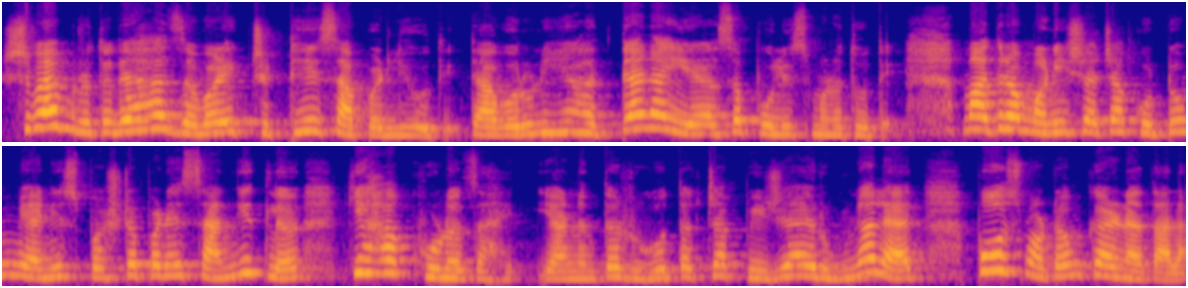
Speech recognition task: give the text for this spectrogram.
शिवाय मृतदेहाजवळ एक चिठ्ठी सापडली होती. त्यावरून ही हत्या नाहीये असं पोलीस म्हणत होते. मात्र मनीषाच्या कुटुंबियांनी स्पष्टपणे सांगितलं की हा खूनच आहे. यानंतर रोहतकच्या पीजीआय रुग्णालयात पोस्टमॉर्टम करण्यात आला.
